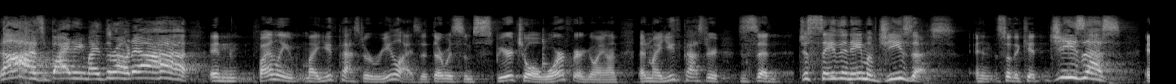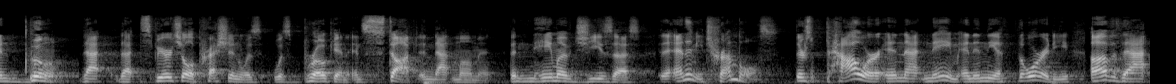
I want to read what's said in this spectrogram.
Ah, it's biting my throat! Ah! And finally, my youth pastor realized that there was some spiritual warfare going on, and my youth pastor just said, Just say the name of Jesus. And so the kid, Jesus! And boom, that, that spiritual oppression was, was broken and stopped in that moment. The name of Jesus, the enemy trembles. There's power in that name and in the authority of that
